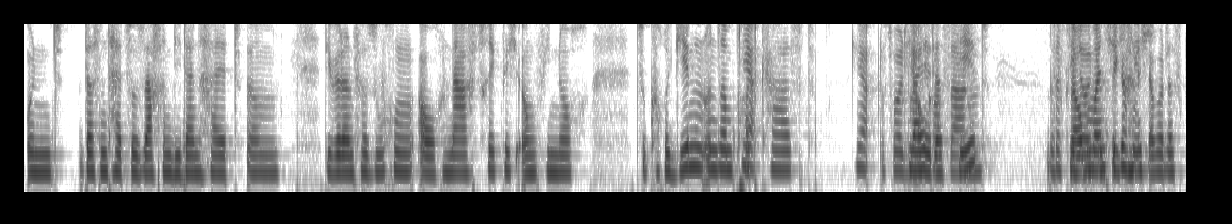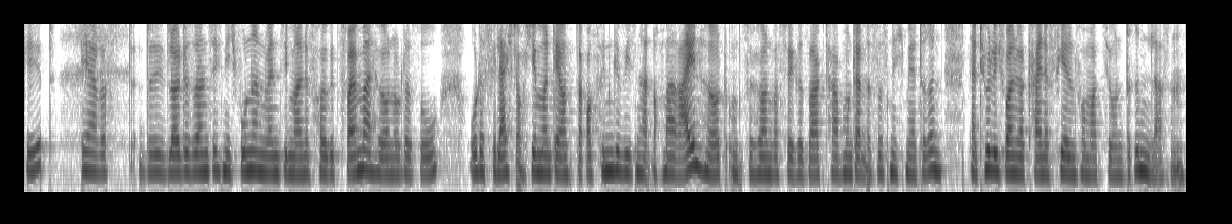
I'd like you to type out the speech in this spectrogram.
Und das sind halt so Sachen, die dann halt, ähm, die wir dann versuchen, auch nachträglich irgendwie noch zu korrigieren in unserem Podcast. Ja, ja das wollte ich Weil auch das sagen. geht. Das glauben manche gar nicht, aber das geht. Ja, das, die Leute sollen sich nicht wundern, wenn sie mal eine Folge zweimal hören oder so. Oder vielleicht auch jemand, der uns darauf hingewiesen hat, nochmal reinhört, um zu hören, was wir gesagt haben. Und dann ist es nicht mehr drin. Natürlich wollen wir keine Fehlinformationen drin lassen,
